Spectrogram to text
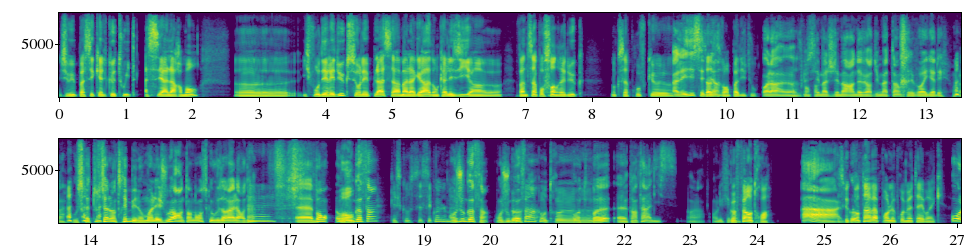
J'ai vu passer quelques tweets assez alarmants. Euh, ils font des réducs sur les places à Malaga, donc allez-y, hein, euh, 25% de réduc. Donc ça prouve que Allez-y, c'est ça bien. se vend pas du tout. Voilà, euh, en plus les matchs démarrent à 9h du matin, vous allez vous régaler. Voilà. vous serez tout seul en tribune, au moins les joueurs entendront ce que vous aurez à leur dire. Euh, bon, on Bon. joue Goffin Qu'est-ce que c'est quoi le match On joue Goffin. On joue Goffin Goffin contre, contre euh, Quentin Alice. Voilà, on lui fait Goffin en 3. Ah, Parce que. Quentin va prendre le premier tie-break. Oh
